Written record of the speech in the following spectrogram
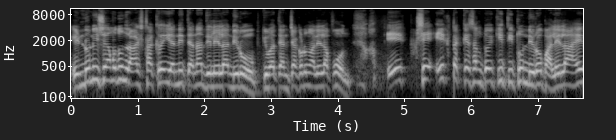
इंडोनेशियामधून राज ठाकरे यांनी त्यांना दिलेला निरोप किंवा त्यांच्याकडून आलेला फोन एकशे एक टक्के सांगतोय की तिथून निरोप आलेला आहे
